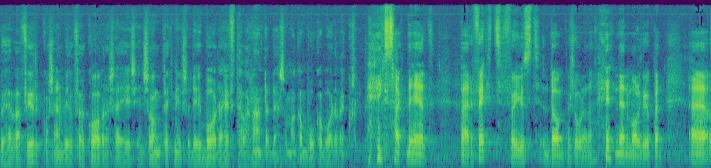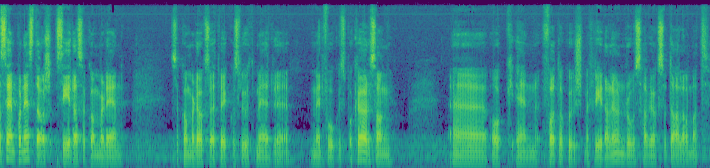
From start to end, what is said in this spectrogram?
behöver fyrk och sen vill förkovra sig i sin sångteknik så det är ju båda efter varandra där så man kan boka båda veckoslut. Exakt, det är helt perfekt för just de personerna, den målgruppen. Eh, och sen på nästa års sida så kommer det, en, så kommer det också ett veckoslut med, eh, med fokus på körsång eh, och en fotokurs med Frida Lönnros har vi också talat om att,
